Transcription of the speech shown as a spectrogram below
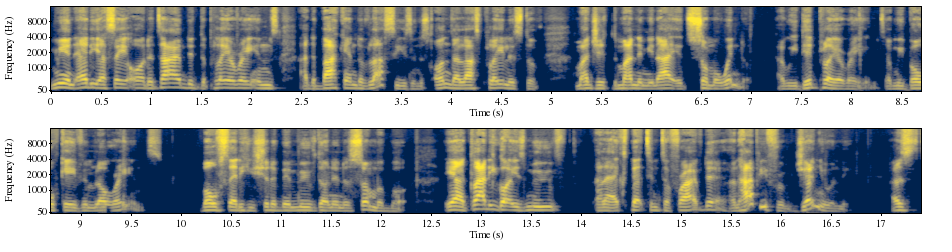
Me and Eddie, I say all the time, did the player ratings at the back end of last season. It's on the last playlist of Magic the Man United summer window. And we did player ratings and we both gave him low ratings. Both said he should have been moved on in the summer. But yeah, glad he got his move and I expect him to thrive there. And happy for him, genuinely. As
